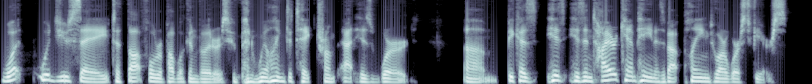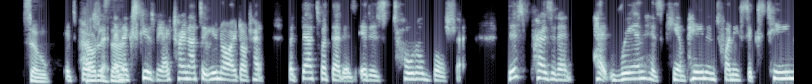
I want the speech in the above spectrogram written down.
What would you say to thoughtful Republican voters who've been willing to take Trump at his word um, because his his entire campaign is about playing to our worst fears. So it's bullshit. How does that- and excuse me, I try not to. You know, I don't try, but that's what that is. It is total bullshit. This president had ran his campaign in 2016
